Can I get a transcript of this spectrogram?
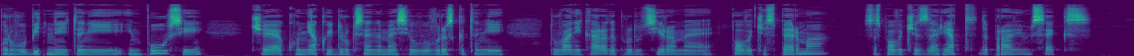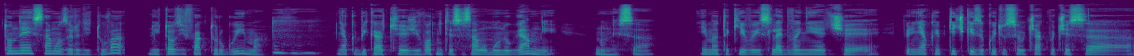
първобитните ни импулси, че ако някой друг се е намесил във връзката ни, това ни кара да продуцираме повече сперма, с повече заряд да правим секс. То не е само заради това, но и този фактор го има. Mm-hmm. Някой би казал, че животните са само моногамни, но не са. Има такива изследвания, че при някои птички, за които се очаква, че са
